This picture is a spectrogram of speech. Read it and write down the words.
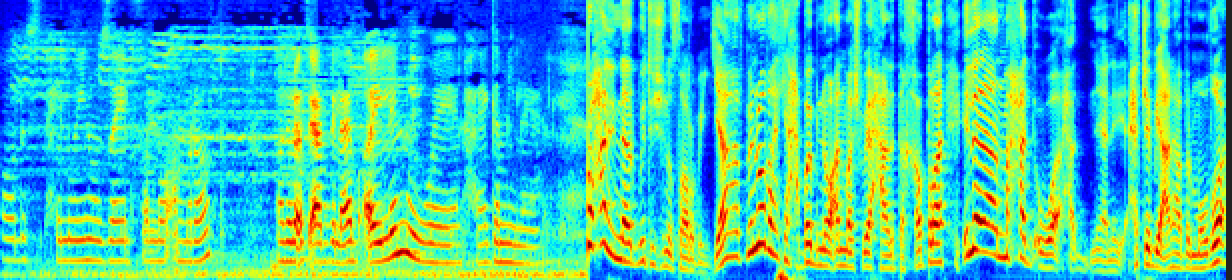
خالص حلوين وزي الفل وأمراض. أنا دلوقتي قاعد بلعب ايلن والحياة جميلة يعني. على نارين بيوتي شنو صار وياها فمن الواضح يا حبايب نوعا ما شوي حالته خطرة. إلى الآن ما حد واحد يعني حكى بي عن هذا الموضوع.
